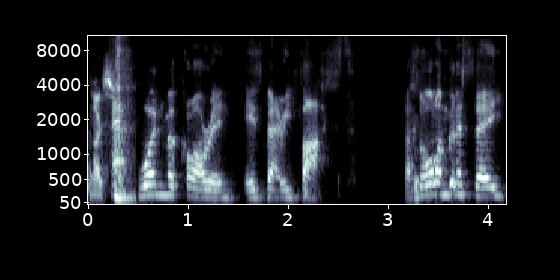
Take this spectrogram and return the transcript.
Nice. F1 McLaurin is very fast. That's all I'm going to say,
